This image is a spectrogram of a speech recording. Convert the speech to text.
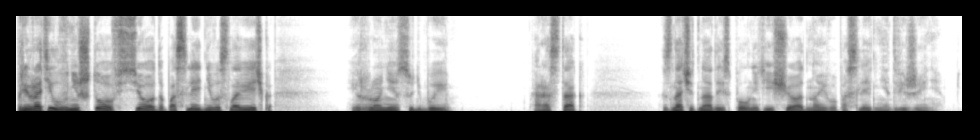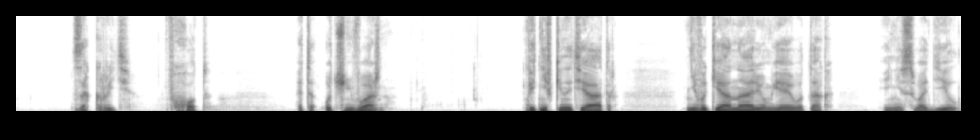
превратил в ничто все до последнего словечка. Ирония судьбы. А раз так, значит, надо исполнить еще одно его последнее движение. Закрыть вход. Это очень важно. Ведь не в кинотеатр, не в океанариум я его так и не сводил,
